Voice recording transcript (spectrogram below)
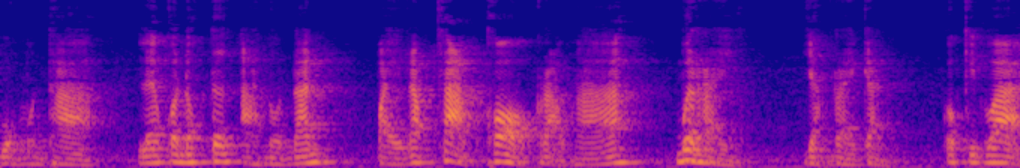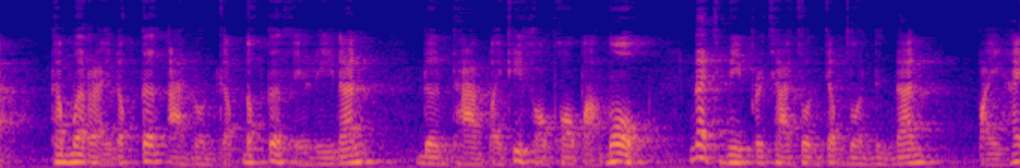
วงมนทา แล้วก็ดรอานนท์นั้น ไปรับทราบข้อกล่าวหาเมื่อไหร่อย่างไรกัน ก็คิดว่าถ้าเมื่อไหร่ดรอานนท์กับดรเสรีนั้น เดินทางไปที่สพป่าโมก น่าจะมีประชาชนจำนวนหนึ่งนั้น ไปให้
